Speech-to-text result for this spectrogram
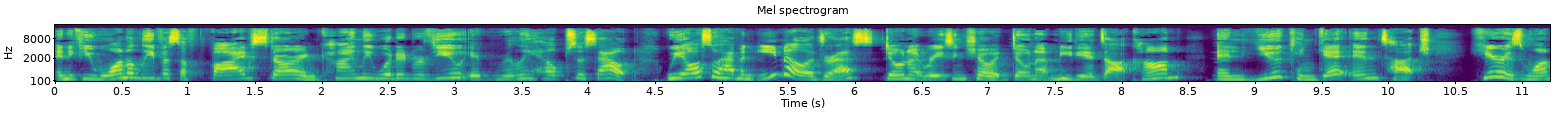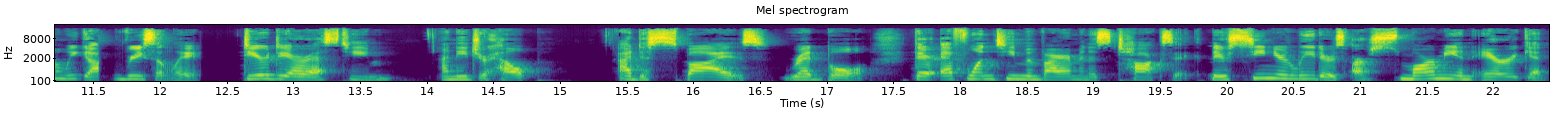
And if you want to leave us a five star and kindly worded review, it really helps us out. We also have an email address, donutracingshow at donutmedia.com, and you can get in touch. Here is one we got recently Dear DRS team, I need your help. I despise Red Bull. Their F1 team environment is toxic. Their senior leaders are smarmy and arrogant.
